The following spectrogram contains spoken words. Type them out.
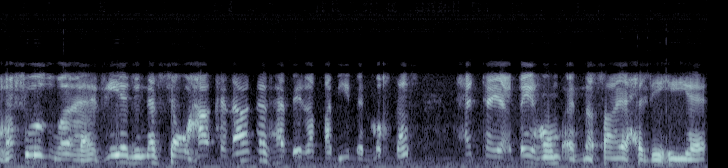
رفض وأذية لنفسه وهكذا نذهب إلى الطبيب المختص حتى يعطيهم النصائح اللي هي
